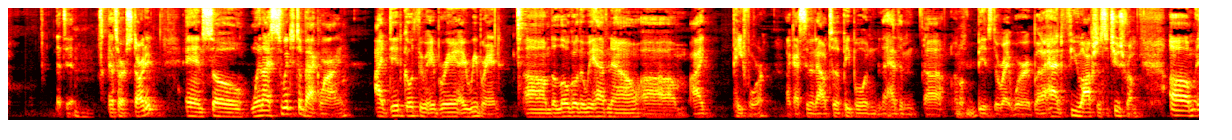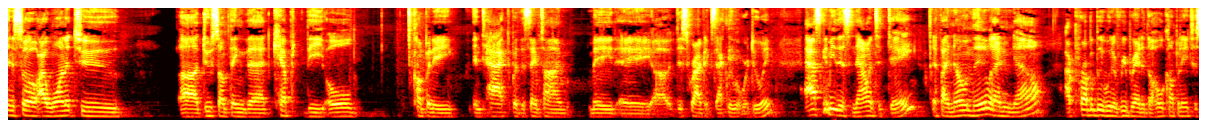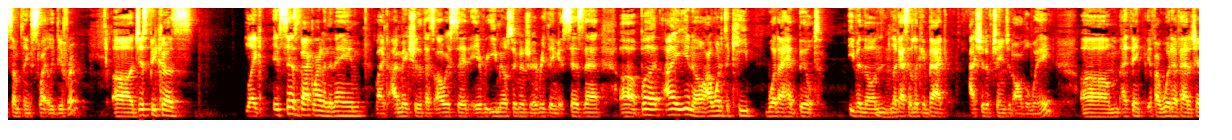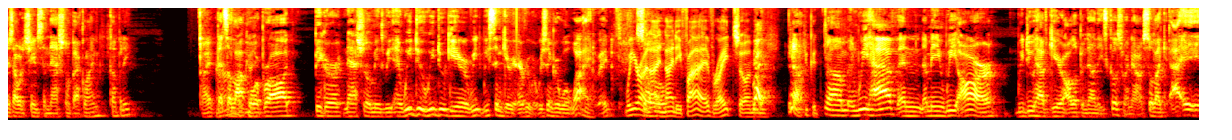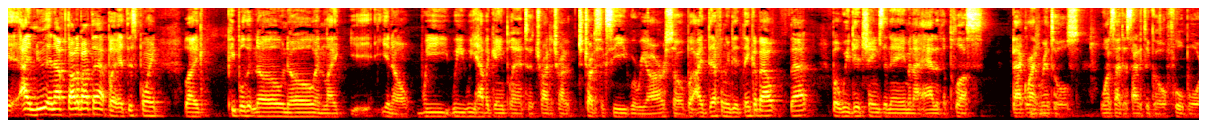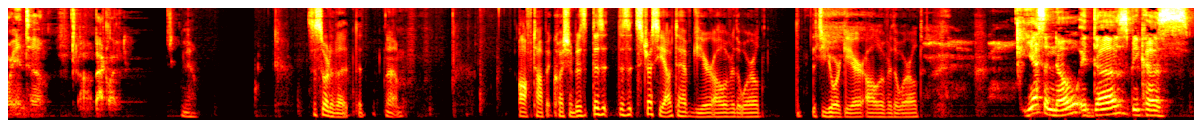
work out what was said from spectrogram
That's it. Mm-hmm. That's where it started. And so, when I switched to backline, I did go through a brand, a rebrand um, the logo that we have now, um, I paid for. Like I sent it out to people and I had them. Uh, I don't know if bid's the right word, but I had a few options to choose from, um, and so I wanted to uh, do something that kept the old company intact, but at the same time made a uh, described exactly what we're doing. Asking me this now and today, if I known then what I knew now, I probably would have rebranded the whole company to something slightly different uh, just because like it says backline in the name. Like i make sure that that's always said. Every email signature everything it says that. Uh, but i you know i wanted to keep what i had built even though mm-hmm. like i said looking back i should have changed it all the way. Um, i think if i would have had a chance i would have changed to national backline company right? That's oh, a lot okay. more broad bigger national means we and we do we do gear we, we send gear everywhere. We send gear worldwide right? Well you're so, on i-95 right? So i mean right. Yeah, you could. Um, and we have, and I mean, we are. We do have gear all up and down the East Coast right now. So like, I I knew, and I've thought about that, but at this point, like people that know know, and like you know, we we we have a game plan to try to try to, to try to succeed where we are. So, but I definitely did think about that. But we did change the name, and I added the plus backline rentals once I decided to go full bore into uh, backline. Yeah. It's a sort of a, a um, off-topic question, but is, does it does it stress you out to have gear all over the world? It's your gear all over the world. Yes and no. It does because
